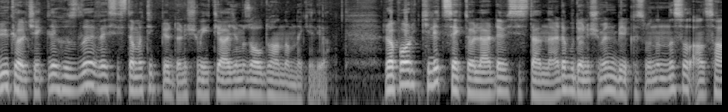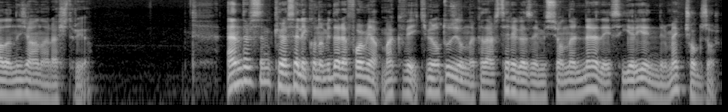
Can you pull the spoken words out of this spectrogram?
büyük ölçekli, hızlı ve sistematik bir dönüşüme ihtiyacımız olduğu anlamına geliyor. Rapor kilit sektörlerde ve sistemlerde bu dönüşümün bir kısmının nasıl sağlanacağını araştırıyor. Anderson küresel ekonomide reform yapmak ve 2030 yılına kadar sera gazı emisyonlarını neredeyse yarıya indirmek çok zor.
